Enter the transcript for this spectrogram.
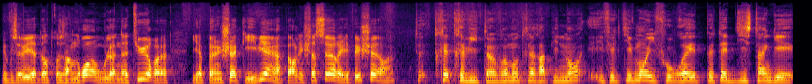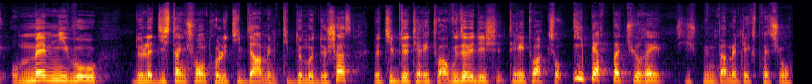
Mais vous savez, il y a d'autres endroits où la nature, il n'y a pas un chat qui y vient, à part les chasseurs et les pêcheurs. Hein. Très très vite, hein, vraiment très rapidement. Effectivement, il faudrait peut-être distinguer au même niveau de la distinction entre le type d'arme et le type de mode de chasse, le type de territoire. Vous avez des territoires qui sont hyper pâturés, si je puis me permettre l'expression,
